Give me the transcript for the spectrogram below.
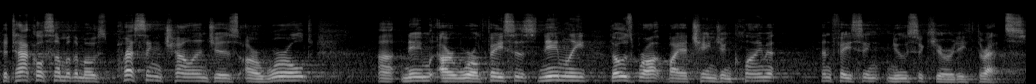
to tackle some of the most pressing challenges our world, uh, name, our world faces, namely those brought by a changing climate and facing new security threats.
